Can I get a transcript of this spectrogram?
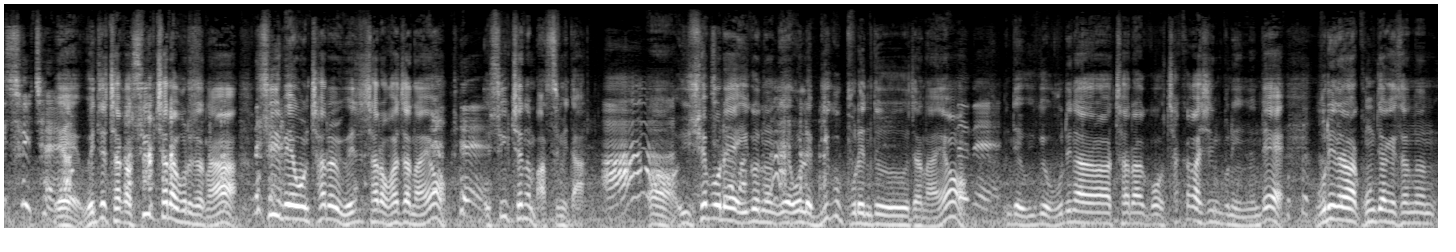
수입차예요? 예, 외제차가 수입차라고 그러잖아. 수입해 온 차를 외제차라고 하잖아요. 네. 예, 수입차는 맞습니다. 아. 어, 이 쉐보레 이거는 예, 원래 미국 브랜드잖아요. 네네. 근데 이게 우리나라 차라고 착각하시는 분이 있는데 우리나라 공장에서는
